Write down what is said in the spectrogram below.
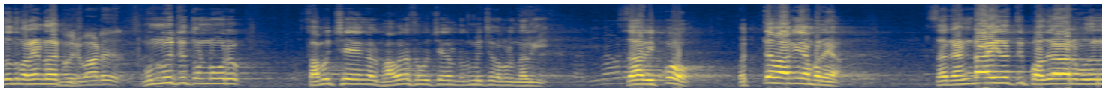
ഇതൊന്ന് പറയേണ്ടതായിട്ട് ഒരുപാട് മുന്നൂറ്റി തൊണ്ണൂറ് സമുച്ചയങ്ങൾ ഭവന സമുച്ചയങ്ങൾ നിർമ്മിച്ച് നമ്മൾ നൽകി. സാർ ഇപ്പോ ഒറ്റ വാക്ക് ഞാൻ പറയാം. സാർ രണ്ടായിരത്തി പതിനാറ് മുതൽ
